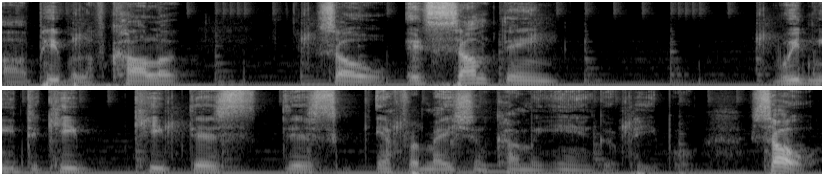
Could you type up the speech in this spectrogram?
uh, people of color? So it's something we need to keep keep this this information coming in, good people. So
